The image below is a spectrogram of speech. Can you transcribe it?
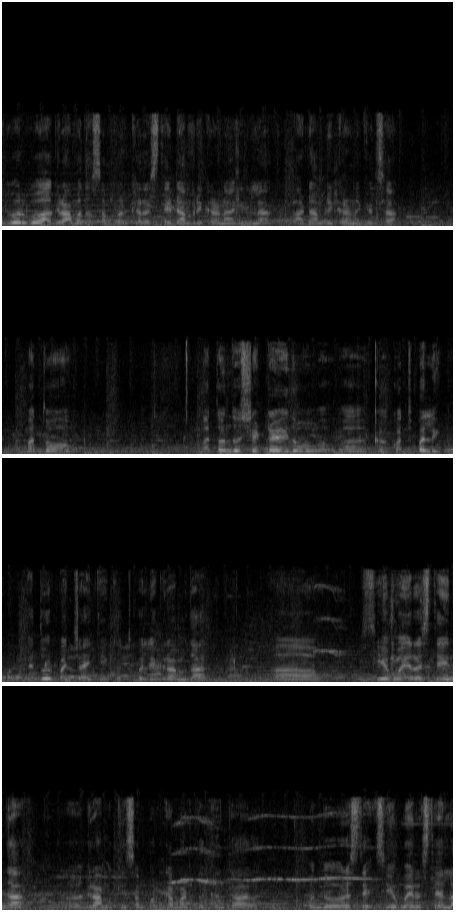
ಇದುವರೆಗೂ ಆ ಗ್ರಾಮದ ಸಂಪರ್ಕ ರಸ್ತೆ ಡಾಂಬರೀಕರಣ ಆಗಿರಲಿಲ್ಲ. ಆ ಡಾಂಬರೀಕರಣ ಕೆಲಸ. ಮತ್ತು ಮತ್ತೊಂದು ಶೆಟ್ಟ ಇದು ಕೊತ್ತಪಲ್ಲಿ ಪೆದ್ದೂರು ಪಂಚಾಯಿತಿ ಕೊತ್ತಪಲ್ಲಿ ಗ್ರಾಮದ ಸಿ ಎಂ ಐ ರಸ್ತೆಯಿಂದ ಗ್ರಾಮಕ್ಕೆ ಸಂಪರ್ಕ ಮಾಡ್ತಕ್ಕಂಥ ಒಂದು ರಸ್ತೆ ಸಿ ಎಂ ಐ ರಸ್ತೆ ಅಲ್ಲ,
